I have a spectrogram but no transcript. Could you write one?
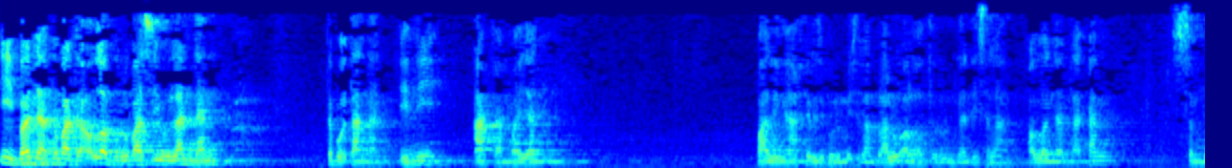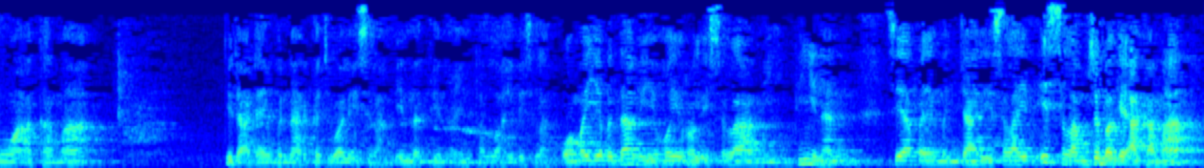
Ibadah kepada Allah berupa siulan dan tepuk tangan. Ini agama yang paling akhir sebelum Islam. Lalu Allah turunkan Islam. Allah nyatakan semua agama tidak ada yang benar kecuali Islam. Inna dina indallahi Islam. Wa may yabtaghi ghairal islami dinan, siapa yang mencari selain Islam sebagai agama,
